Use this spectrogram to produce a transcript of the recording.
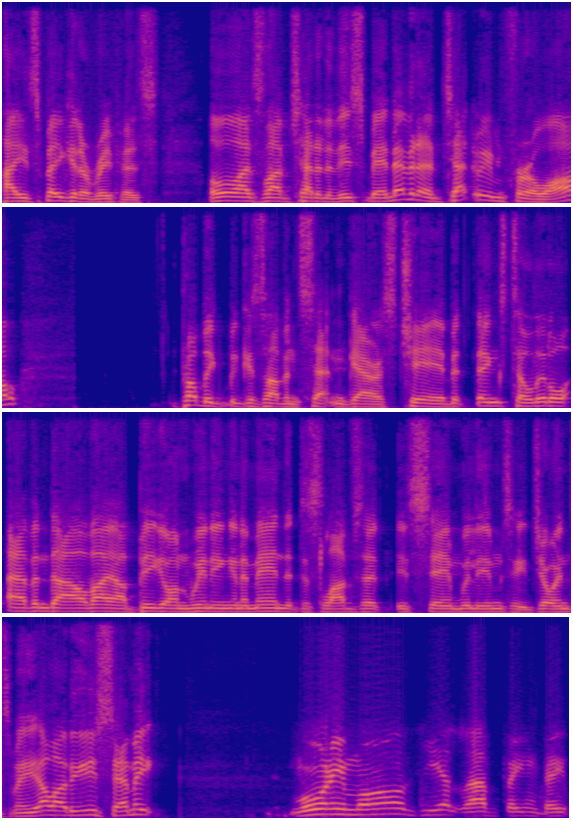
Hey, speaking of rippers, always love chatting to this man. Never had a chat to him for a while. Probably because I haven't sat in Gareth's chair, but thanks to Little Avondale, they are big on winning, and a man that just loves it is Sam Williams. He joins me. Hello to you, Sammy. Morning, Miles. Yeah, love being big,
